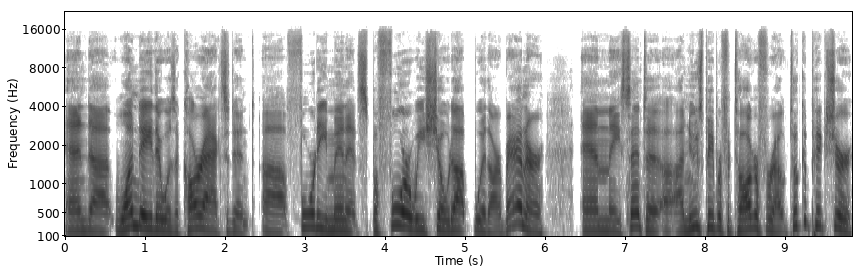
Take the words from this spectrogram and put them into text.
and uh, one day there was a car accident uh, 40 minutes before we showed up with our banner and they sent a, a newspaper photographer out, took a picture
